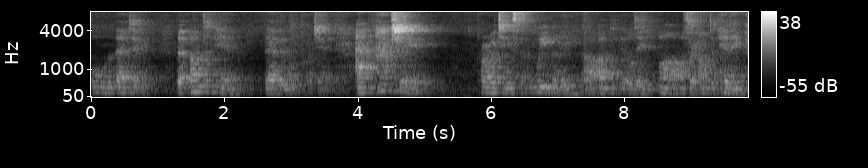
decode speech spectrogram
all that they're doing, that underpin their building project. And actually, priorities that we believe are underbuilding, are, sorry, underpinning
